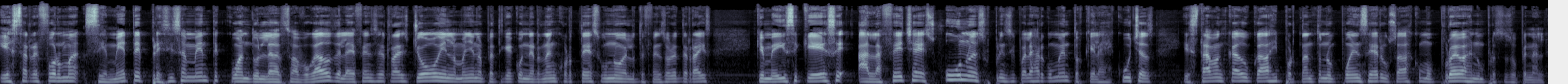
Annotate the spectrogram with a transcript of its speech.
Esta reforma se mete precisamente cuando los abogados de la defensa de Rice, yo hoy en la mañana platiqué con Hernán Cortés, uno de los defensores de Rice, que me dice que ese a la fecha es uno de sus principales argumentos, que las escuchas estaban caducadas y por tanto no pueden ser usadas como pruebas en un proceso penal.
